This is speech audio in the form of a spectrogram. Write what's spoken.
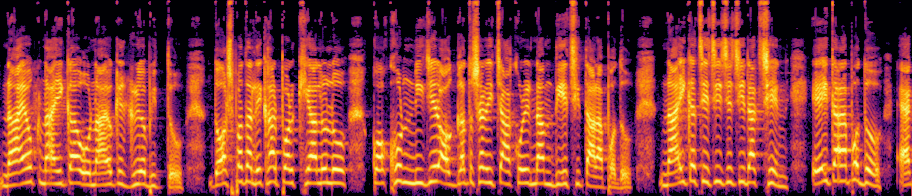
নায়ক, নায়িকা ও নায়কের গৃহভৃত্ত। দশ পাতা লেখার পর খেয়াল হলো, কখন নিজের অজ্ঞাতসারে চাকরের নাম দিয়েছি তারাপদ। নায়িকা চেঁচিয়ে চেঁচিয়ে ডাকছেন, এই তারাপদ, এক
